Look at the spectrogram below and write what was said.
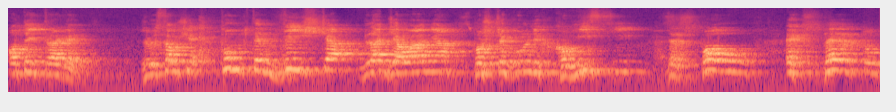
o tej tragedii. Żeby stał się punktem wyjścia dla działania poszczególnych komisji, zespołów, ekspertów.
